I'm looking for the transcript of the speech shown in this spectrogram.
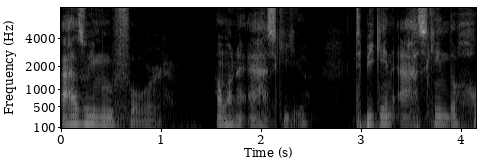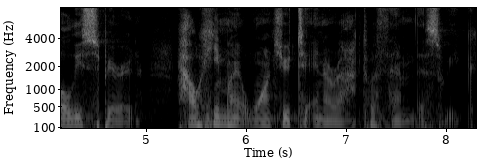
As we move forward, I want to ask you to begin asking the Holy Spirit how He might want you to interact with them this week.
